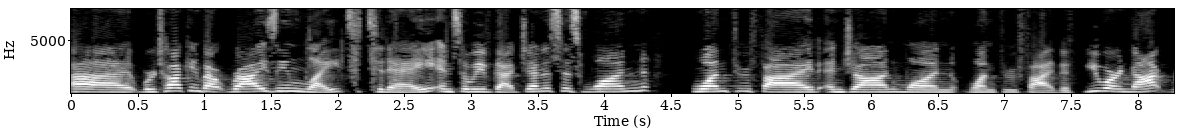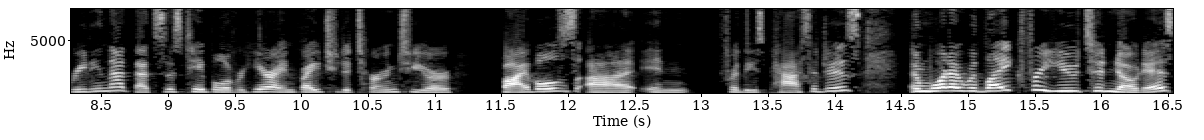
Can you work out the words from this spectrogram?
Uh, we're talking about rising light today, and so we've got Genesis one. 1 through 5 and John 1 1 through 5. If you are not reading that, that's this table over here. I invite you to turn to your Bibles uh, in for these passages. And what I would like for you to notice,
